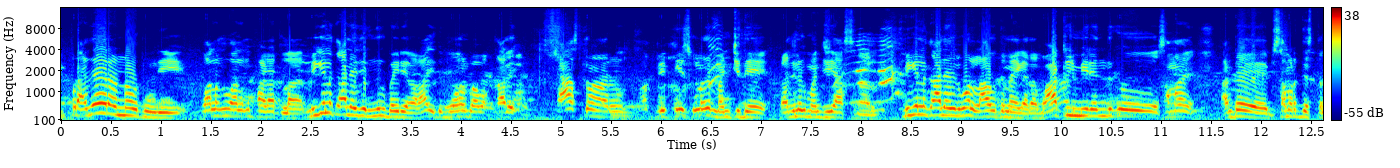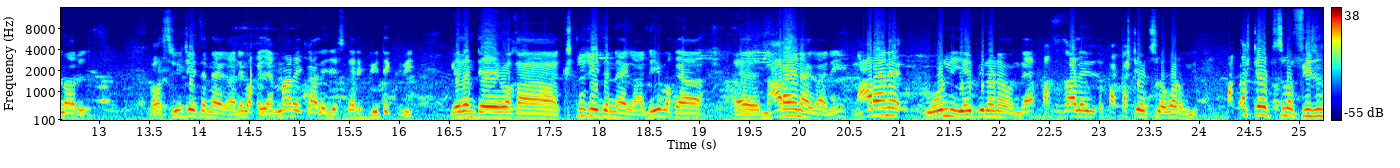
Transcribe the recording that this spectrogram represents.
ఇప్పుడు అదే రన్ అవుతుంది. వాళ్ళకి వాళ్ళకి పడట్లా. మిగిలిన కాలేజ్ ఎందుకు బయట ఇది మోహన్ బాబు కాలేజ్ చేస్తున్నారు. మీరు తీసుకున్నది మంచిదే. ప్రజలకు మంచి చేస్తున్నారు. మిగిలిన కాలేజీలు కూడా లాగుతున్నాయి కదా. వాటిని మీరు ఎందుకు సమా అంటే సమర్థిస్తున్నారు? ఒక శ్రీ చైతన్య కానీ ఒక ఎంఆర్ఐ కాలేజెస్ కానీ బీటెక్వి లేదంటే ఒక కృష్ణ చైతన్య కానీ ఒక నారాయణ కానీ నారాయణ ఓన్లీ ఏపీలోనే ఉంది? పక్క కాలేజ్ పక్క స్టేట్స్లో కూడా ఉంది. పక్క స్టేట్స్లో ఫీజు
